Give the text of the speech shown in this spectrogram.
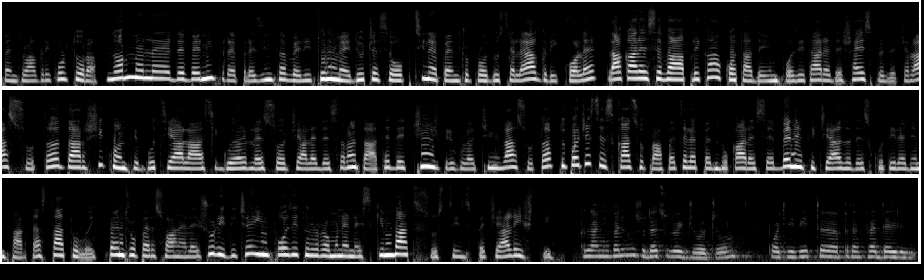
pentru agricultură. Normele de venit reprezintă venitul mediu ce se obține pentru produsele agricole, la care se va aplica cota de impozitare de 16%, dar și contribuția la asigurările sociale de sănătate de 5,5%, după ce se scad suprafețele pentru care se beneficiază de scutire din partea statului. Pentru persoanele juridice, impozitul rămâne neschimbat, susțin specialiștii. La nivelul județului Giurgiu, potrivit uh, prevederii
